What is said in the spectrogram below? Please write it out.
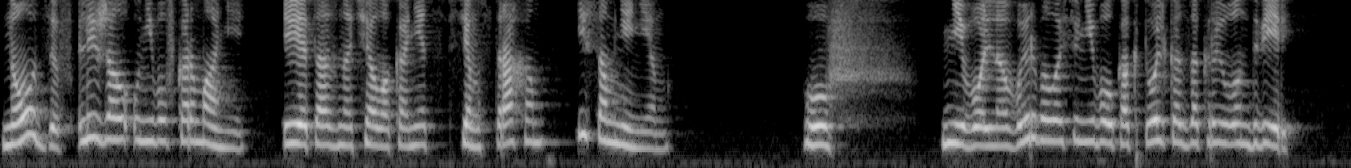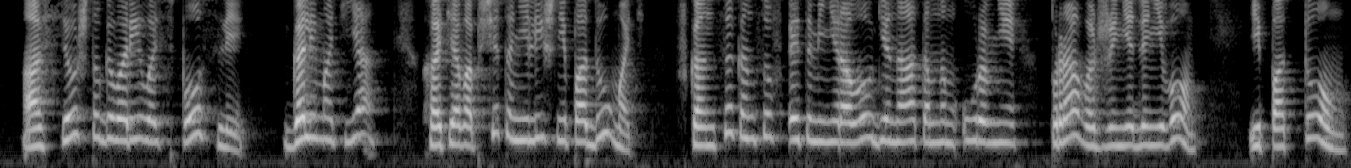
но отзыв лежал у него в кармане, и это означало конец всем страхам и сомнениям. Уф! Невольно вырвалось у него, как только закрыл он дверь. А все, что говорилось после, галиматья, хотя вообще-то не лишне подумать, в конце концов, эта минералогия на атомном уровне право же не для него. И потом,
